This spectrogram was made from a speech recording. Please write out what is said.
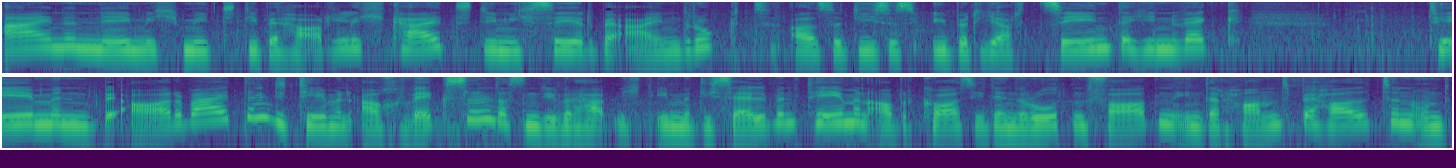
einen nehme ich mit die Beharrlichkeit, die mich sehr beeindruckt, also dieses über Jahrzehnte hinweg Themen bearbeiten, die Themen auch wechseln, das sind überhaupt nicht immer dieselben Themen, aber quasi den roten Faden in der Hand behalten und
